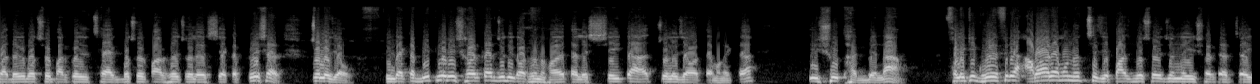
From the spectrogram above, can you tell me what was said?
বা দেড় বছর পার করে দিচ্ছে, এক বছর পার হয়ে চলে এসছে, একটা প্রেশার চলে যাও। কিন্তু একটা বিপ্লবী সরকার যদি গঠন হয়, তাহলে সেইটা চলে যাওয়ার তেমন একটা ইস্যু থাকবে না। ফলে কি ঘুরে ফিরে আবার এমন হচ্ছে যে পাঁচ বছরের জন্য এই সরকার চাই,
